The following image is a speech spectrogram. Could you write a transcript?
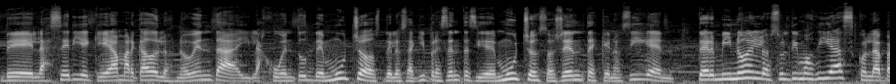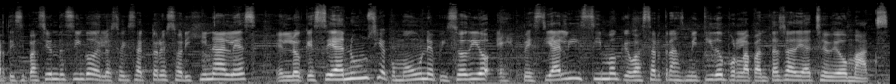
de la serie que ha marcado los 90 y la juventud de muchos de los aquí presentes y de muchos oyentes que nos siguen, terminó en los últimos días con la participación de cinco de los seis actores originales en lo que se anuncia como un episodio especialísimo que va a ser transmitido por la pantalla de HBO Max.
